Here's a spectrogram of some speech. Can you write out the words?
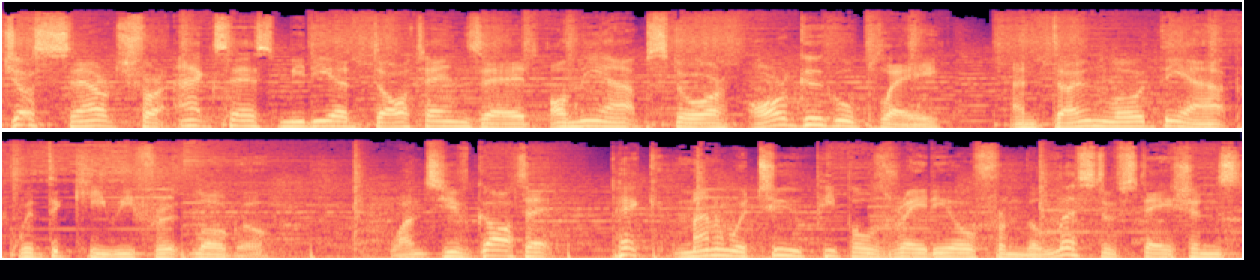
Just search for accessmedia.nz on the App Store or Google Play and download the app with the Kiwi Fruit logo. Once you've got it, pick Manawatu People's Radio from the list of stations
